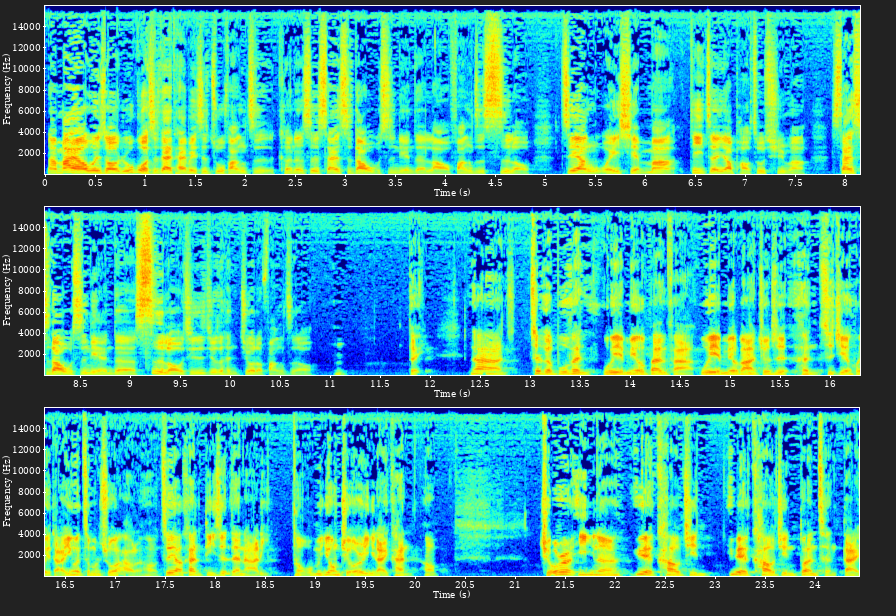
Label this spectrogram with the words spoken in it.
那妈瑶问说，如果是在台北市租房子，可能是三十到五十年的老房子四楼，这样危险吗？地震要跑出去吗？三十到五十年的四楼其实就是很旧的房子哦。嗯，对。那这个部分我也没有办法，我也没有办法，就是很直接回答，因为这么说好了哈，这要看地震在哪里。哦，我们用九二一来看哈，九二一呢，越靠近越靠近断层带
